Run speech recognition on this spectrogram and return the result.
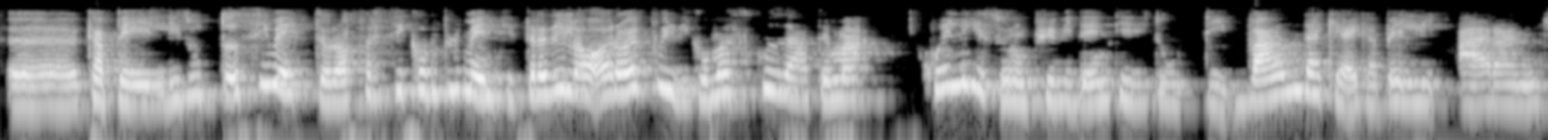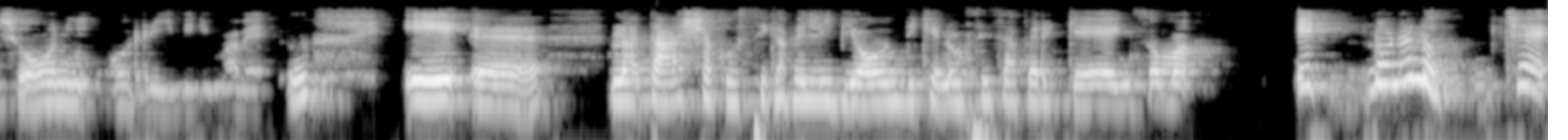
eh, capelli, tutto, si mettono a farsi complimenti tra di loro e poi dico, ma scusate, ma quelli che sono più evidenti di tutti, Wanda che ha i capelli arancioni orribili, vabbè, e eh, Natasha con questi capelli biondi che non si sa perché, insomma, e non hanno, cioè,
